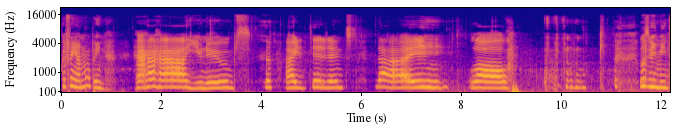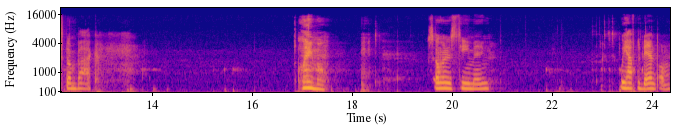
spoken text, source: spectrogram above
Good thing I'm not being. Ha ha ha, you noobs. I didn't die. Lol. Let's be mean to them back. Lamo. Someone is teaming. We have to ban them.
